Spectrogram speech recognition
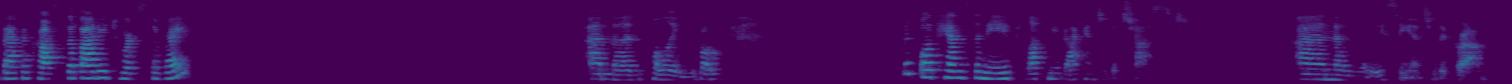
back across the body towards the right. And then pulling both with both hands the knee, left knee back into the chest, and then releasing it to the ground.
